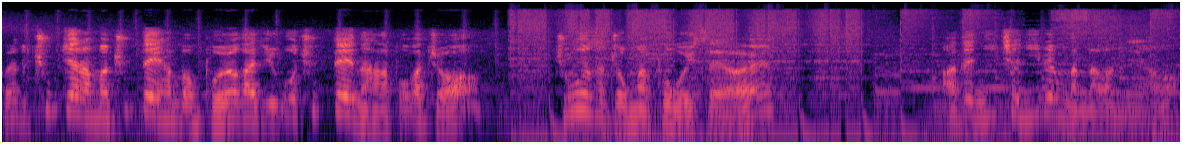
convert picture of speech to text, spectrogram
그래도 축제를 한번 축데이 한번 보여가지고 축데이는 하나 뽑았죠. 주문서 쪽만 보고 있어요. 아덴 2200만 남았네요.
